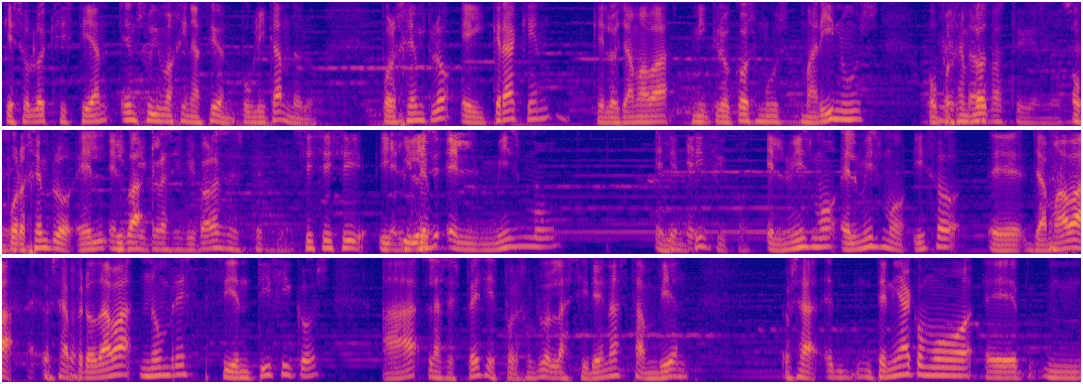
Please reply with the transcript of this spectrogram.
que solo existían en su imaginación, publicándolo. Por ejemplo, el kraken, que lo llamaba Microcosmus marinus, o por Me ejemplo, o por ejemplo, él el iba- que clasificó las especies. Sí, sí, sí. Y, el, y le- mis- el mismo el- científico. el mismo, el mismo hizo, eh, llamaba, o sea, pero daba nombres científicos a las especies. Por ejemplo, las sirenas también. O sea, tenía como eh, mm,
